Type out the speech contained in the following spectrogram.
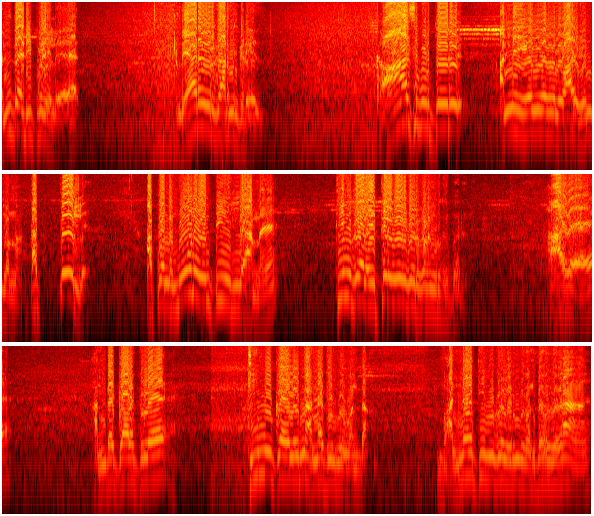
அந்த அடிப்படையில் வேற ஒரு காரணம் கிடையாது. காசு கொடுத்தவர் அண்ணன் ஏழுவர்கள் வாழ்கன்னு சொன்னான். தப்பே இல்லை. அப்போ அந்த மூணு எம்பி இல்லாம திமுக எத்தனை பேருக்கு ஒரு பணம் கொடுத்துருப்பாரு? ஆக அந்த காலத்தில் திமுகவிலேருந்து அண்ணா திமுக வந்தான். அண்ணா திமுக இருந்து வந்தவங்க தான்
